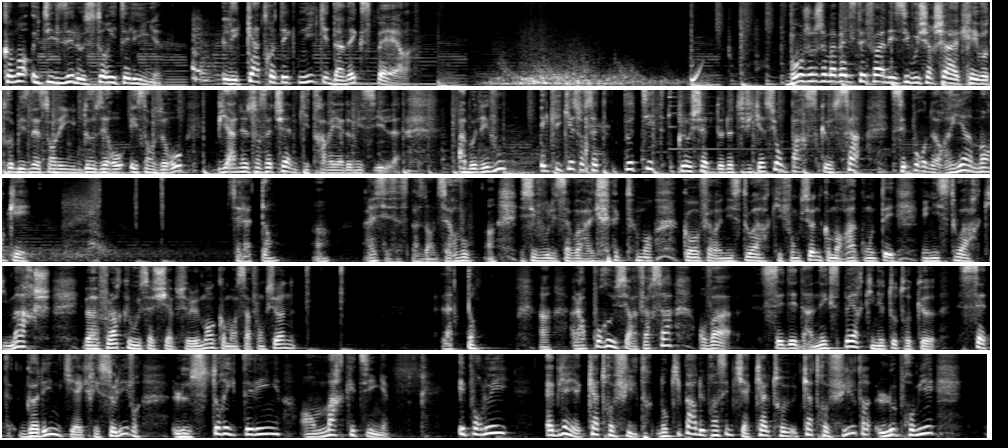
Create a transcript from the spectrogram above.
Comment utiliser le storytelling? Les quatre techniques d'un expert. Bonjour, je m'appelle Stéphane et si vous cherchez à créer votre business en ligne de 0 et 100 euros, bienvenue sur cette chaîne qui travaille à domicile. Abonnez-vous et cliquez sur cette petite clochette de notification parce que ça, c'est pour ne rien manquer. C'est là-dedans, Ouais, si ça se passe dans le cerveau. Hein. Et si vous voulez savoir exactement comment faire une histoire qui fonctionne, comment raconter une histoire qui marche, il va falloir que vous sachiez absolument comment ça fonctionne là-dedans. Hein. Alors pour réussir à faire ça, on va s'aider d'un expert qui n'est autre que Seth Godin, qui a écrit ce livre, Le storytelling en marketing. Et pour lui, eh bien, il y a quatre filtres. Donc il part du principe qu'il y a quatre filtres. Le premier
